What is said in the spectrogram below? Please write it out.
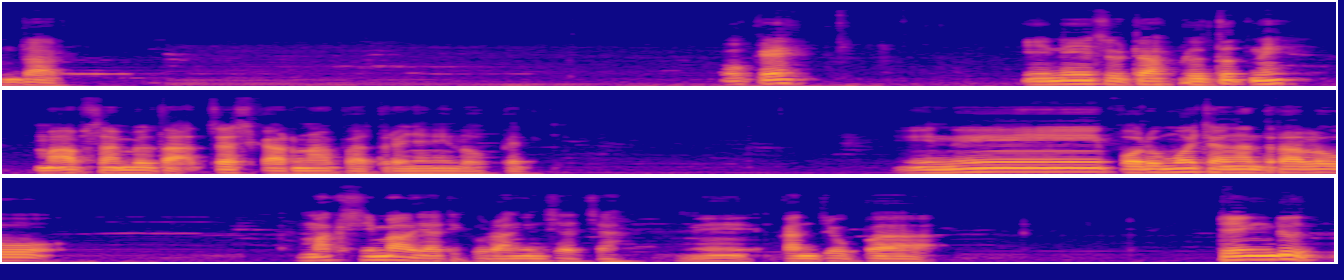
Sebentar. Oke. Ini sudah Bluetooth nih. Maaf sambil tak cas karena baterainya ini lowbat ini volume jangan terlalu maksimal ya dikurangin saja ini akan coba dengdut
